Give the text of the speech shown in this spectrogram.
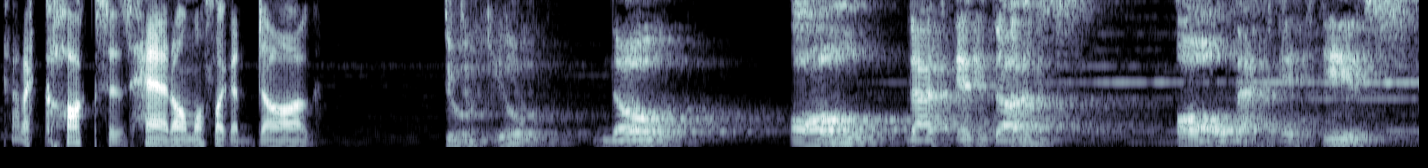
Kind of cocks his head almost like a dog. Do you know all that it does? All that it is?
